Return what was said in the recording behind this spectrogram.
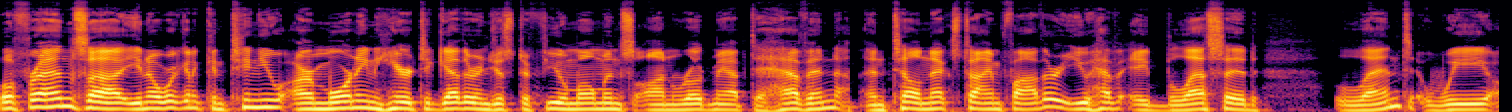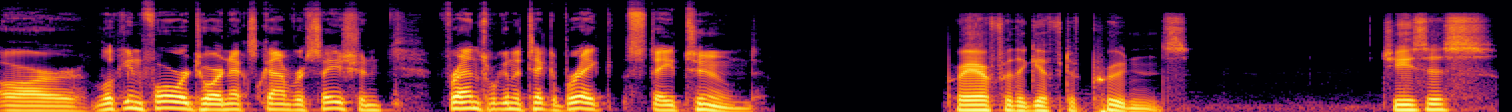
Well, friends, uh, you know, we're going to continue our morning here together in just a few moments on Roadmap to Heaven. Until next time, Father, you have a blessed Lent. We are looking forward to our next conversation. Friends, we're going to take a break. Stay tuned. Prayer for the gift of prudence. Jesus,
